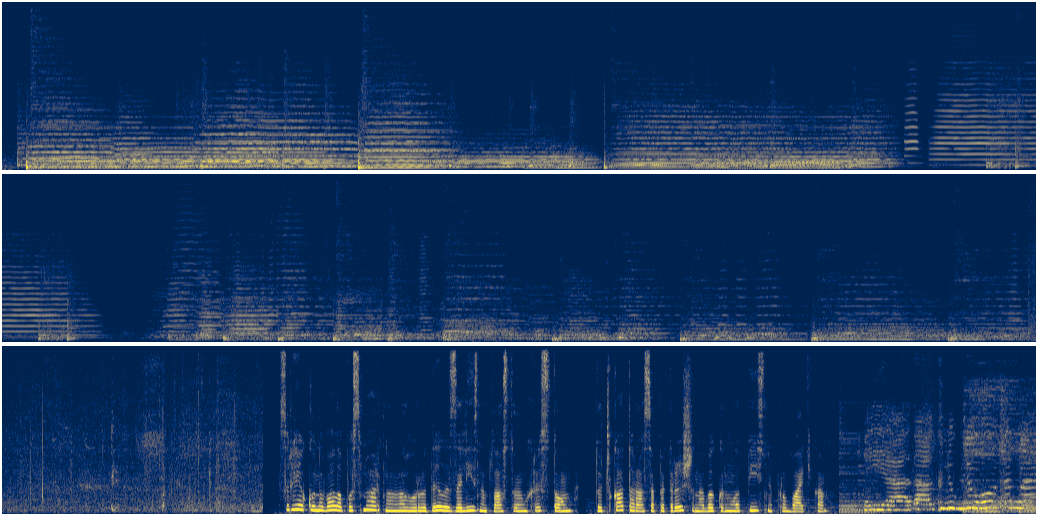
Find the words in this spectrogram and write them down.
Сергія Коновала посмертно нагородили залізним пластовим хрестом. Дочка Тараса Петришина виконала пісню про батька. Я так люблю тебе,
